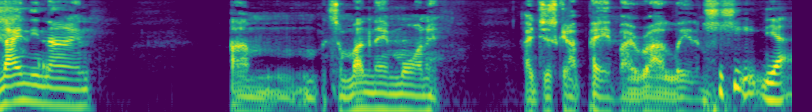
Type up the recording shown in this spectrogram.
99. Um, it's a Monday morning. I just got paid by Rod Leadham. yeah.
